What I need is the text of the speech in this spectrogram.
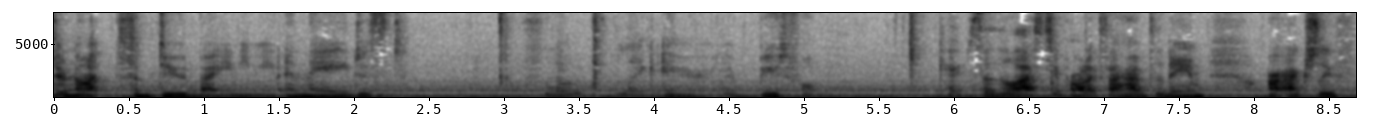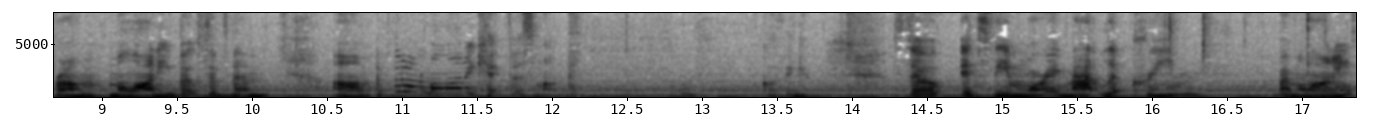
they're not subdued by any means. And they just float like air. They're beautiful. Okay, so the last two products I have to name are actually from Milani, both of them. Um, I've been on a Milani kick this month. Hmm, go figure. So it's the Amore Matte Lip Creme by Milani.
